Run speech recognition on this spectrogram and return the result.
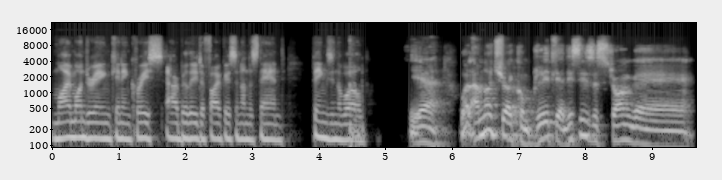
mind wandering can increase our ability to focus and understand things in the world. Yeah. Well, I'm not sure I completely. This is a strong uh,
